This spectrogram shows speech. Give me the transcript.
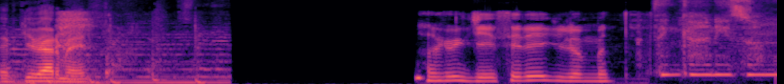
Tepki vermeyin. Arkadaşlar CS'ye gülüyorum ben. Think I need someone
